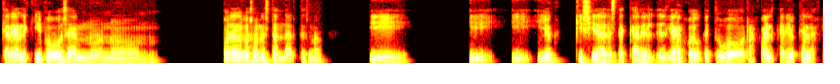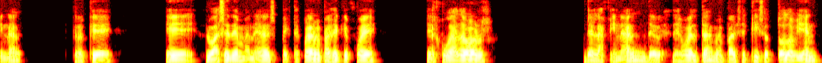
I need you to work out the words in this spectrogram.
carga al equipo, o sea, no, no, por algo son estandartes, ¿no? Y, y, y, y yo quisiera destacar el, gran juego que tuvo Rafael Carioca en la final. Creo que eh, lo hace de manera espectacular. Me parece que fue el jugador de la final de, vuelta. Me parece que hizo todo bien.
